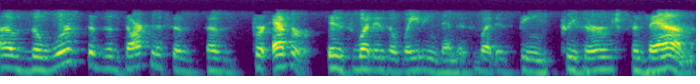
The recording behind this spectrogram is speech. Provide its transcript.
of the worst of the darkness of, of forever is what is awaiting them, is what is being preserved for them.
